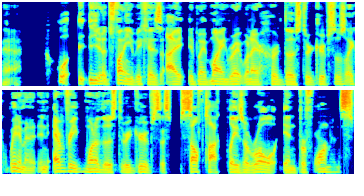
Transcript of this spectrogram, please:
Yeah. Well, you know, it's funny because I, in my mind, right when I heard those three groups, I was like, wait a minute. In every one of those three groups, this self-talk plays a role in performance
